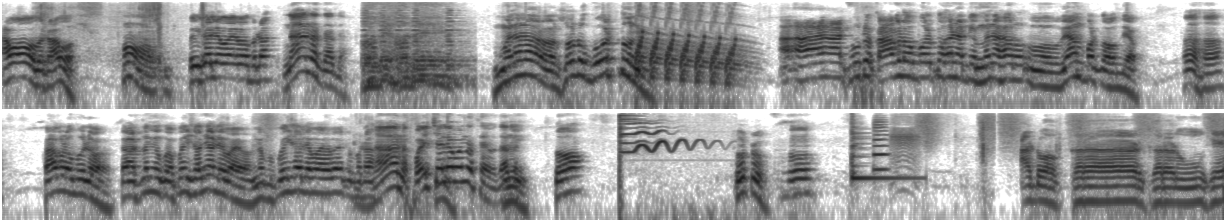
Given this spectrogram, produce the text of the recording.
આવો આવો બેટા આવો. હું. પૈસા લેવા આવ્યા બેટા? ના ના દાદા. મને ના થોડું ગોઠતું ને આ આ આ છૂટો કાગડો બોલતો હોય ને તે મને સારું વ્યાયામ પડતો બે. હા હા. કાગડો બોલો. ત્યાં તમે કોઈ પૈસા ના લેવા આવ્યા. મેં પૈસા લેવા આવ્યા તો બેટા ના ના પૈસા લેવા નથી આવ્યા દાદા. તો? છોટું. આડો કરડ કરણ ઊંઘ છે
